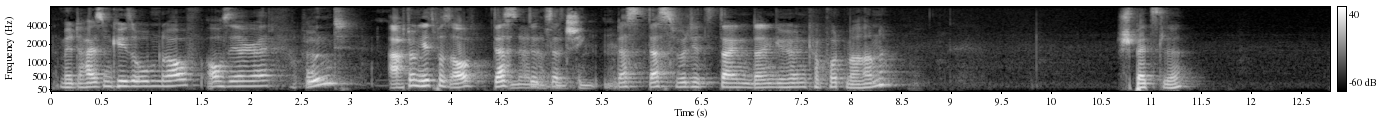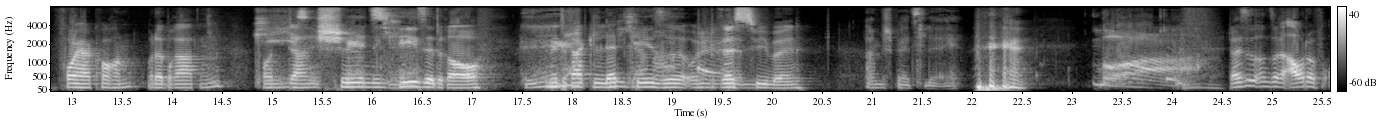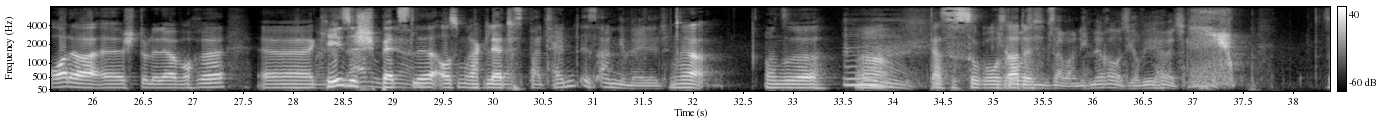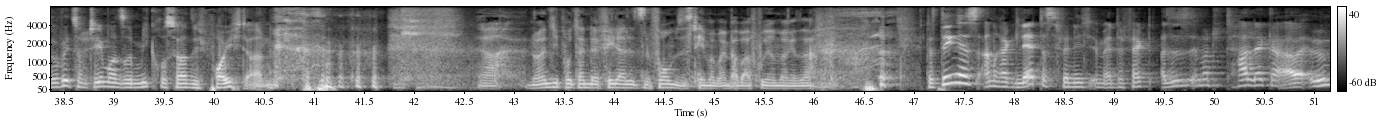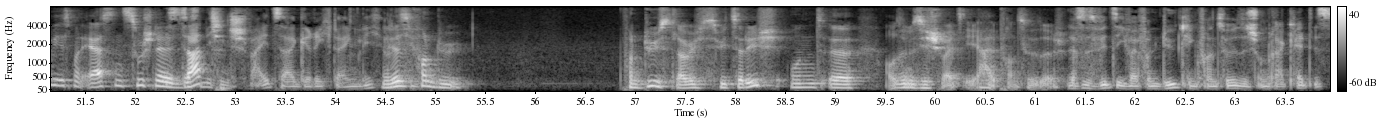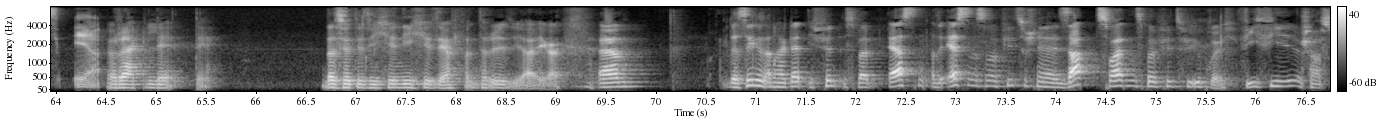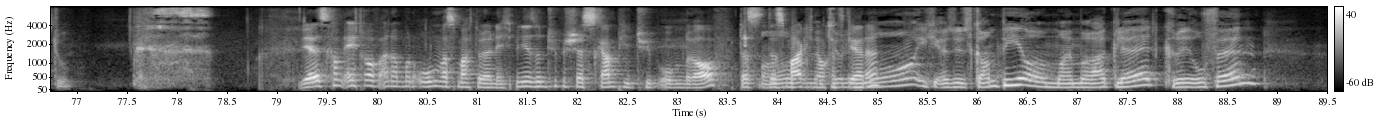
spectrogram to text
mit heißem Käse oben drauf, auch sehr geil. Und, Achtung, jetzt pass auf, das, das, das, das, das wird jetzt dein, dein Gehirn kaputt machen. Spätzle. Vorher kochen oder braten. und dann schön den. Käse drauf. Mit Raclette-Käse und an. Röstzwiebeln. Am Spätzle, ey. Das ist unsere Out-of-Order-Stulle der Woche. Äh, Käsespätzle aus dem Raclette. Das Patent ist angemeldet. Ja, unsere. Ja, das ist so großartig. ist aber nicht mehr raus. Ich hoffe, ihr hört So viel zum Thema, unsere Mikros hören sich feucht an. Ja, 90% der Fehler sitzen vor dem System, hat mein Papa früher mal gesagt. Das Ding ist an Raclette, das finde ich im Endeffekt, also es ist immer total lecker, aber irgendwie ist man erstens zu schnell Ist das satt. nicht ein Schweizer Gericht eigentlich? Nee, das ist Fondue. Fondue ist, glaube ich, schweizerisch und äh, außerdem ist die Schweiz eh halb französisch. Das ist witzig, weil Fondue klingt französisch und Raclette ist eher. Raclette. Das hört sich hier nicht sehr französisch, ja, egal. Ähm, das Ding ist an Raclette, ich finde, es bleibt erstens, also erstens ist man viel zu schnell satt, zweitens bleibt viel zu viel übrig. Wie viel schaffst du? Ja, das kommt echt drauf an, ob man oben was macht oder nicht. Ich bin ja so ein typischer Scampi-Typ oben drauf. Das, das mag ich noch ganz gerne. Oh, ich esse Scampi und meinem Raclette, Grillofen.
